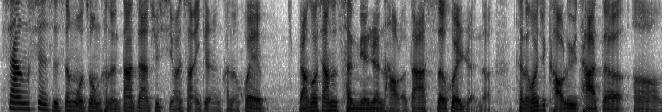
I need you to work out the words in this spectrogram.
像现实生活中，可能大家去喜欢上一个人，可能会，比方说像是成年人好了，大家社会人了，可能会去考虑他的，呃，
